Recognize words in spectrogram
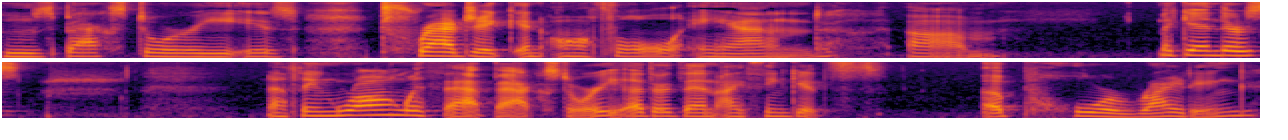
whose backstory is tragic and awful, and um, again, there's nothing wrong with that backstory, other than I think it's a poor writing.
